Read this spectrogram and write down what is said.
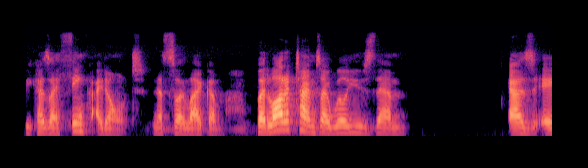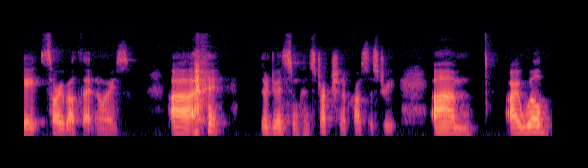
because I think I don't necessarily like them. But a lot of times I will use them as a, sorry about that noise. Uh, they're doing some construction across the street. Um, I will,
